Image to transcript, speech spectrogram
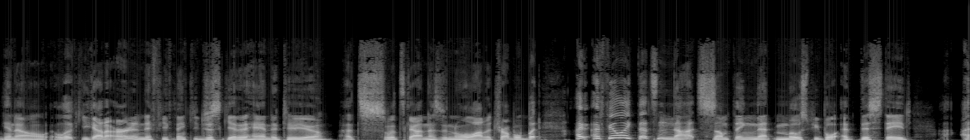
You know, look, you got to earn it. If you think you just get it handed to you, that's what's gotten us into a lot of trouble. But I, I feel like that's not something that most people at this stage. I,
